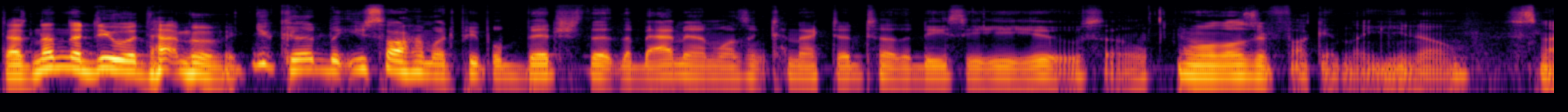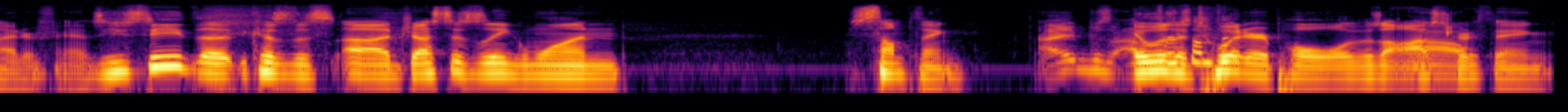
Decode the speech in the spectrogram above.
that has nothing to do with that movie. You could, but you saw how much people bitched that the Batman wasn't connected to the DCEU. So Well, those are fucking like you know Snyder fans. You see the because this uh, Justice League won something. I was. It was a Twitter poll. It was an Oscar Oh. thing,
